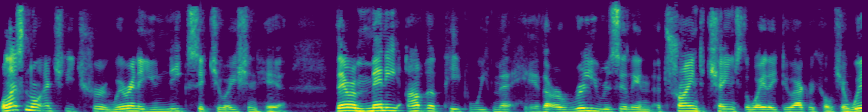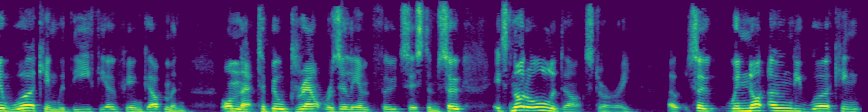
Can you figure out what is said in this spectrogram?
Well, that's not actually true. We're in a unique situation here. There are many other people we've met here that are really resilient, are trying to change the way they do agriculture. We're working with the Ethiopian government on that to build drought resilient food systems. So it's not all a dark story. Uh, so we're not only working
